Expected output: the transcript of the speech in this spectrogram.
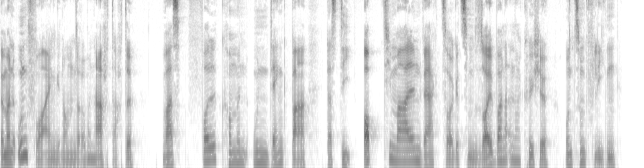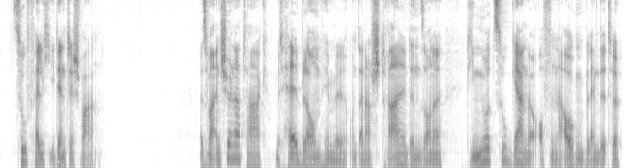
Wenn man unvoreingenommen darüber nachdachte, war es vollkommen undenkbar, dass die optimalen Werkzeuge zum Säubern einer Küche und zum Fliegen zufällig identisch waren. Es war ein schöner Tag mit hellblauem Himmel und einer strahlenden Sonne, die nur zu gerne offene Augen blendete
